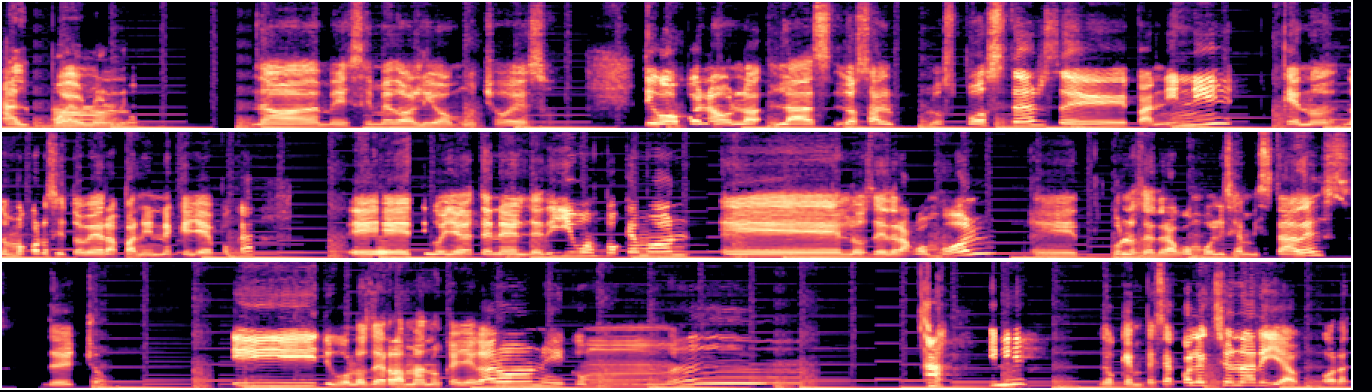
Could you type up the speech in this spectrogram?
Al pueblo Ah. no. No, mí sí me dolió mucho eso. Digo, bueno, las, los, los pósters de Panini, que no, no me acuerdo si todavía era Panini en aquella época. Eh, digo, llegué a tener el de Digimon, Pokémon, eh, los de Dragon Ball, eh, con los de Dragon Ball hice amistades, de hecho. Y digo, los de Rama nunca llegaron y como... Ah, y lo que empecé a coleccionar y ahora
